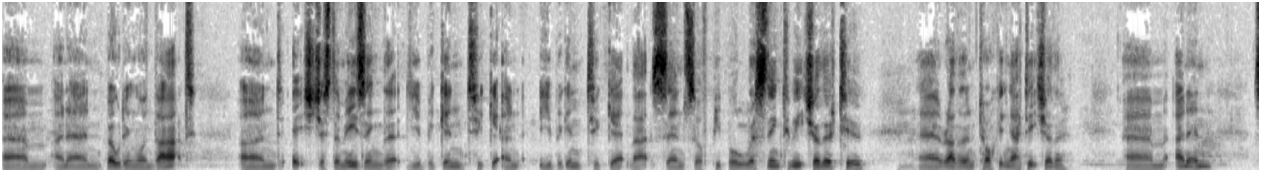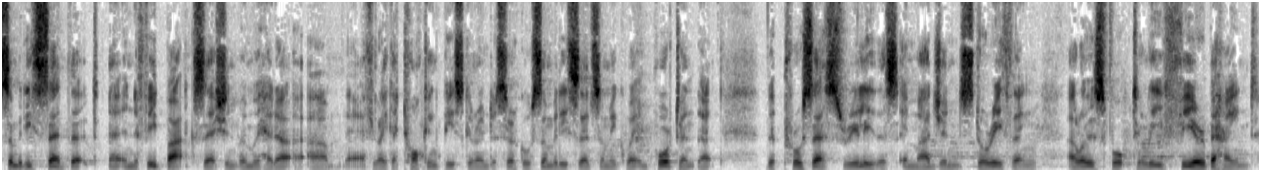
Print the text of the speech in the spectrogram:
um, and then building on that. And it's just amazing that you begin to get an, you begin to get that sense of people listening to each other too, uh, rather than talking at each other. Um, and then Somebody said that uh, in the feedback session, when we had a, um, if you like, a talking piece going around a circle, somebody said something quite important that the process, really, this imagined story thing, allows folk to leave fear behind.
